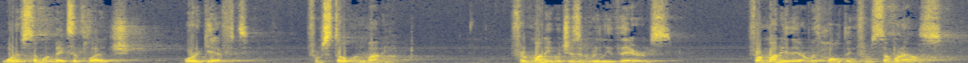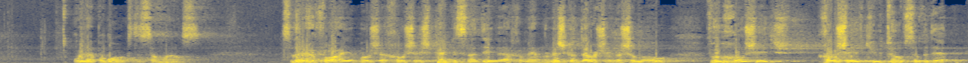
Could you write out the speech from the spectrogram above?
What if someone makes a pledge or a gift from stolen money? from money which isn't really theirs. from money they are withholding from someone else, or that belongs to someone else. So therefore, Moshe choshesh penis nadev echamem lemishkan davar she'ena shalo, v'hu choshesh choshesh ki sabedin.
